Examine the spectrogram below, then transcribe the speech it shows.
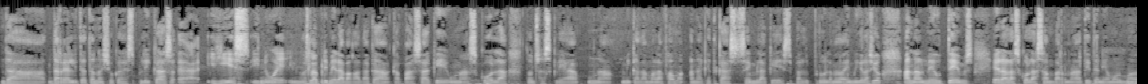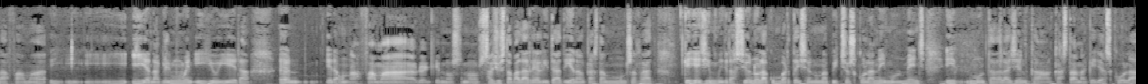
de, de realitat en això que expliques eh, i, és, i no, és, no és la primera vegada que, que passa que una escola doncs, es crea una mica de mala fama, en aquest cas sembla que és pel problema de la immigració, en el meu temps era l'escola Sant Bernat i tenia molt mala fama i, i, i, i en aquell moment, i jo hi era, eh, era una fama que- no, no s'ajustava a la realitat i en el cas de Montserrat, que hi hagi immigració no la converteix en una pitjor escola ni molt menys i molta de la gent que, que està en aquella escola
